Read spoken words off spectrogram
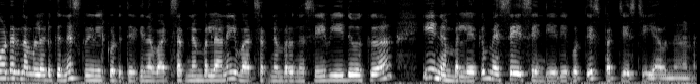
ഓർഡർ നമ്മൾ എടുക്കുന്ന സ്ക്രീനിൽ കൊടുത്തിരിക്കുന്ന വാട്സപ്പ് നമ്പറിലാണ് ഈ വാട്സപ്പ് നമ്പർ ഒന്ന് സേവ് ചെയ്ത് വെക്കുക. ഈ നമ്പറിലേക്ക് മെസ്സേജ് സെൻഡ് ചെയ്ത് കുർത്തീസ് പർച്ചേസ് ചെയ്യാവുന്നതാണ്.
